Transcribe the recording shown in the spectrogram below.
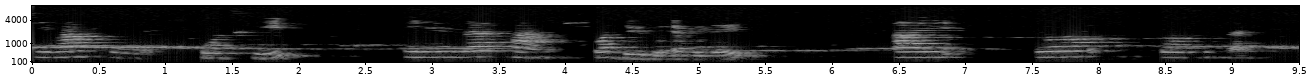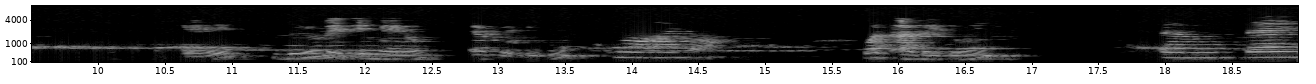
she wants to Who's he? He is the punch. What do you do every day? I do go to bed. Do you read email every evening? No, I don't. What are they doing? Um, they,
